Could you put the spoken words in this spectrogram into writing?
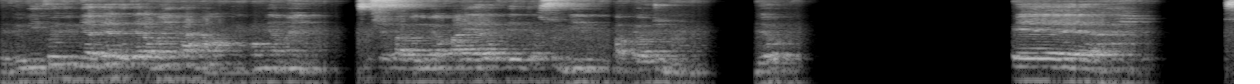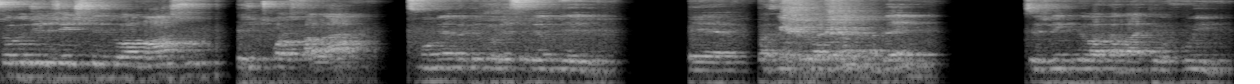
Entendeu? E foi minha verdadeira mãe carnal. Como minha mãe se separou do meu pai, ela teve que assumir o papel de mãe. Entendeu? É, sobre o dirigente espiritual nosso, que a gente pode falar, esse momento que eu estou recebendo dele, é, fazendo juramento também. Vocês veem que pelo acabar eu fui,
